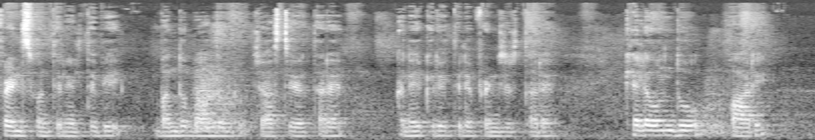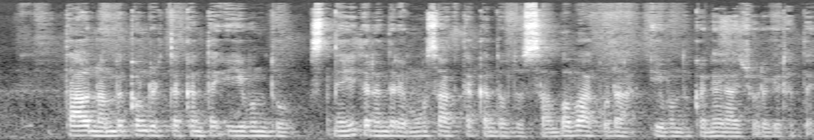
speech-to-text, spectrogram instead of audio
ಫ್ರೆಂಡ್ಸ್ ಅಂತ ಹೇಳ್ತೀವಿ. ಬಂಧು ಬಾಂಧವರು ಜಾಸ್ತಿ ಇರ್ತಾರೆ. ಅನೇಕ ರೀತಿಯಲ್ಲಿ ಫ್ರೆಂಡ್ಸ್ ಇರ್ತಾರೆ. ಕೆಲವೊಂದು ಬಾರಿ ತಾವು ನಂಬಿಕೊಂಡಿರ್ತಕ್ಕಂಥ ಈ ಒಂದು ಸ್ನೇಹಿತರೆಂದರೆ ಮೋಸ ಆಗ್ತಕ್ಕಂಥ ಒಂದು ಸಂಭವ ಕೂಡ ಈ ಒಂದು ಕನ್ಯಾ ರಾಶಿಯವರಿಗಿರುತ್ತೆ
